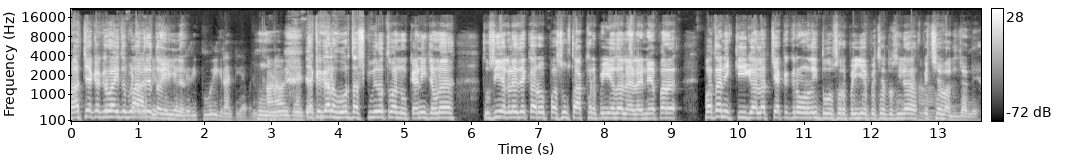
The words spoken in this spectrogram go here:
ਹਾਂ? ਚੈੱਕ ਕਰਵਾਈ ਤੋਂ ਬਿਨਾ ਵੀਰੇ ਦੋਈ ਨਾ। ਦੀ ਪੂਰੀ ਗਾਰੰਟੀ ਆਪਣੀ ਖਾਣਾ ਦੀ ਗਾਰੰਟੀ ਇੱਕ ਗੱਲ ਹੋਰ ਦਰਸ਼ਕ ਵੀਰੋ ਤੁਹਾਨੂੰ ਕਹਿਣੀ ਚਾਹਣਾ ਤੁਸੀਂ ਅਗਲੇ ਦੇ ਘਰੋਂ ਪਸ਼ੂ ਲੱਖ ਰੁਪਈਏ ਦਾ ਲੈ ਲੈਨੇ ਆ ਪਰ ਪਤਾ ਨਹੀਂ ਕੀ ਗੱਲ ਆ ਚੈੱਕ ਕਰਾਉਣ ਲਈ 200 ਰੁਪਈਏ ਪਿੱਛੇ ਤੁਸੀਂ ਨਾ ਪਿੱਛੇ ਵੱਜ ਜਾਂਦੇ ਆ।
